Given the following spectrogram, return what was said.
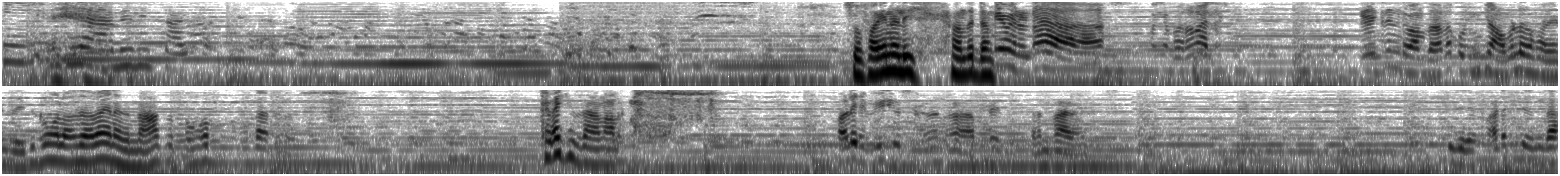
போ, நான் டாக்டர் ஸோ ஃபைனலி வந்துட்டேன் கொஞ்சம் பரவாயில்ல. வந்தாலும் கொஞ்சம் அவ்வளோ சைலண்ட் இதுக்கு மேலே வந்தால் எனக்கு நாக்கு பொங்க தான் கிடைக்குது அதனால பழைய வீடியோஸ் நான் அப்டேட் பண்ணுறேன் இது அடுத்து இருந்தா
